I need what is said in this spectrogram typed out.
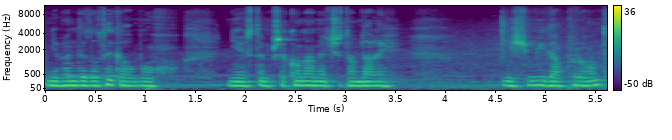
Nie będę dotykał, bo nie jestem przekonany, czy tam dalej nie śmiga prąd.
